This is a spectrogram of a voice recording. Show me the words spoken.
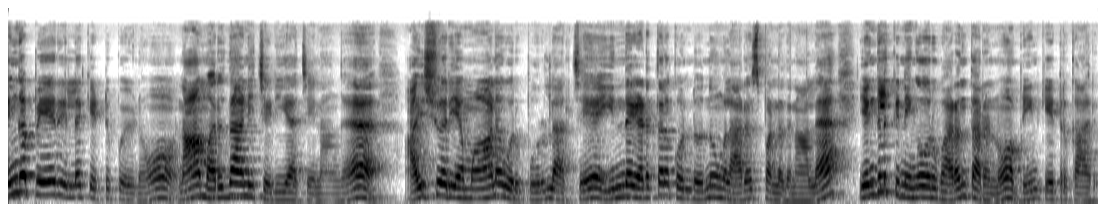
எங்கள் பேர் இல்லை கெட்டு போயிடும். நான் மருதாணி செடியாச்சே நாங்கள் ஐஸ்வர்யமான ஒரு பொருளாச்சே. இந்த இடத்துல கொண்டு வந்து உங்களை அரெஸ்ட் பண்ணதுனால எங்களுக்கு நீங்கள் ஒரு வரம் தரணும் அப்படின்னு கேட்டிருக்காரு.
